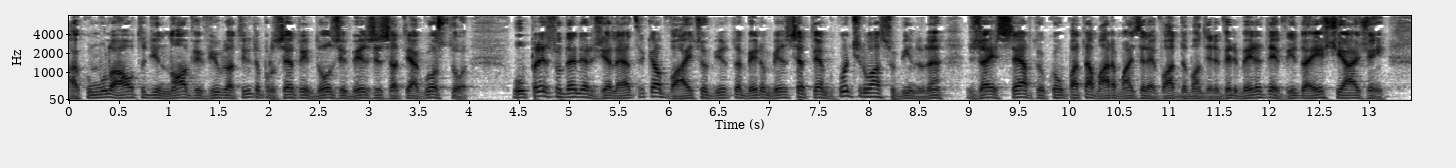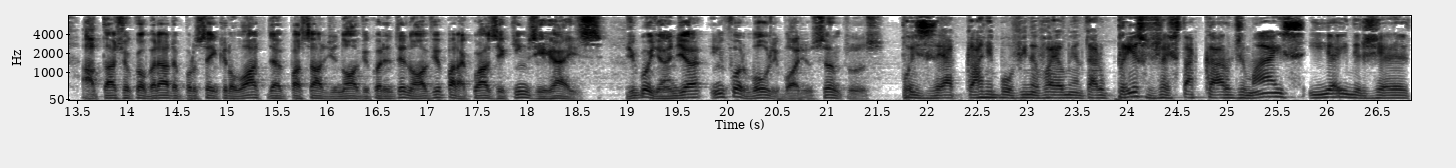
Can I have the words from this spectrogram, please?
Acumula alta de 9,30% em 12 meses até agosto. O preço da energia elétrica vai subir também no mês de setembro. Continuar subindo, né? Já é certo com o patamar mais elevado da bandeira vermelha devido à estiagem. A taxa cobrada por 100 kW deve passar de 9,49 para quase 15 reais. De Goiânia, informou Libório Santos. Pois é, a carne bovina vai aumentar o preço, já está caro demais, e a energia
